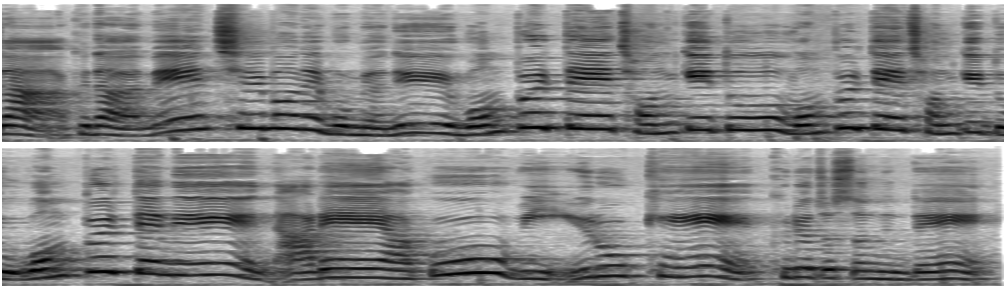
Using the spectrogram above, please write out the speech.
자, 그 다음에 7번에 보면은 원뿔대 전개도, 원뿔대의 전개도, 원뿔대는 아래하고 위, 이렇게 그려졌었는데,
